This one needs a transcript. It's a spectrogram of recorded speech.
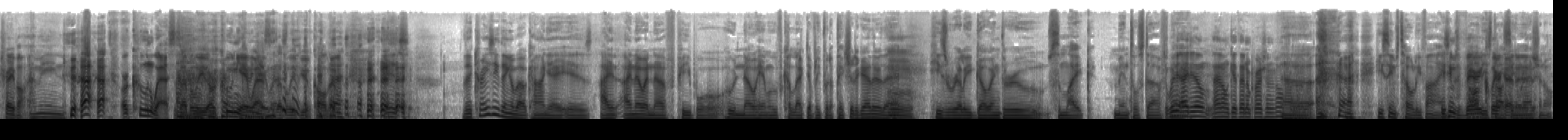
Travon. I mean, or Coon West, as I believe, or Kanye West, as I believe you've called him. the crazy thing about Kanye is I, I know enough people who know him who've collectively put a picture together that Mm. he's really going through some like mental stuff. Wait, I don't. I don't get that impression at all. Uh, he seems totally fine. He seems very these thoughts seem clear-headed. rational.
